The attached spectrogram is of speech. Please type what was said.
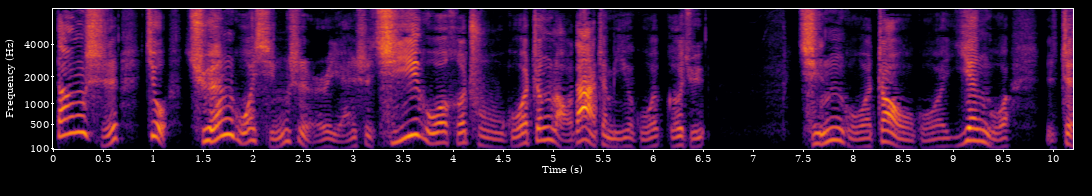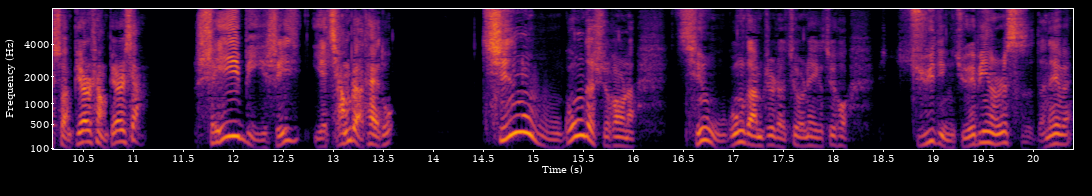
当时就全国形势而言，是齐国和楚国争老大这么一个国格局。秦国、赵国、燕国，这算边上边下，谁比谁也强不了太多。秦武公的时候呢，秦武公咱们知道就是那个最后举鼎绝兵而死的那位，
